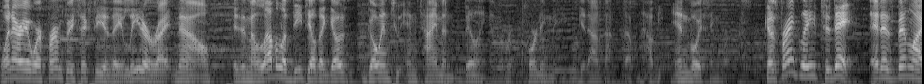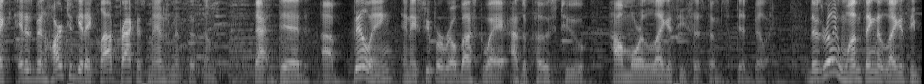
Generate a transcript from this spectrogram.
one area where Firm 360 is a leader right now is in the level of detail that go, go into in time and billing and the reporting that you can get out of that stuff and how the invoicing works. Because frankly, to date, it has been like, it has been hard to get a cloud practice management system that did uh, billing in a super robust way as opposed to how more legacy systems did billing. If there's really one thing that legacy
